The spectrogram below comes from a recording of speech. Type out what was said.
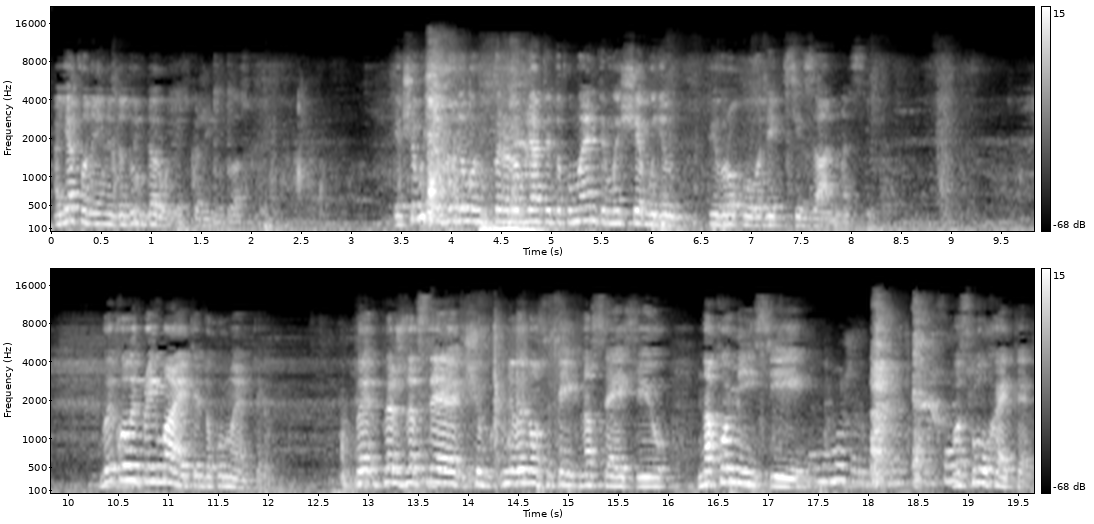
А як вони не дадуть дороги, скажіть, будь ласка. Якщо ми ще будемо переробляти документи, ми ще будемо півроку водити всіх за нас. Ви коли приймаєте документи, перш за все, щоб не виносити їх на сесію, на комісії. Послухайте,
